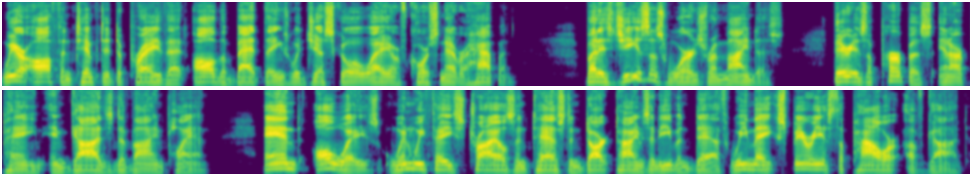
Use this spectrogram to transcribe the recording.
we are often tempted to pray that all the bad things would just go away or, of course, never happen. But as Jesus' words remind us, there is a purpose in our pain in God's divine plan. And always, when we face trials and tests and dark times and even death, we may experience the power of God.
